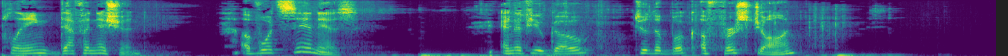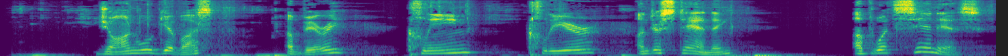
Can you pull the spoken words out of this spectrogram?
plain definition of what sin is. And if you go to the book of First John, John will give us a very clean, clear understanding of what sin is.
